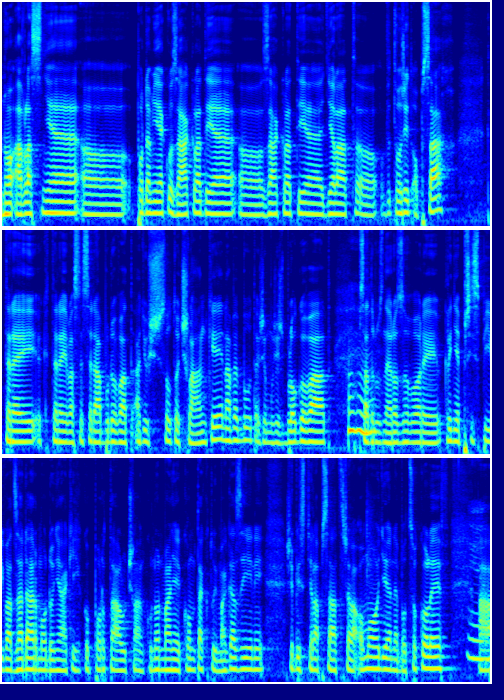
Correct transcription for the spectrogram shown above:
No a vlastně uh, podle mě jako základ je, uh, základ je dělat, vytvořit obsah, který, který vlastně se dá budovat, ať už jsou to články na webu, takže můžeš blogovat, mm-hmm. psat různé rozhovory, klidně přispívat zadarmo do nějakých jako portálů článků. Normálně kontaktuj magazíny, že bys chtěla psát třeba o módě nebo cokoliv yeah. a,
